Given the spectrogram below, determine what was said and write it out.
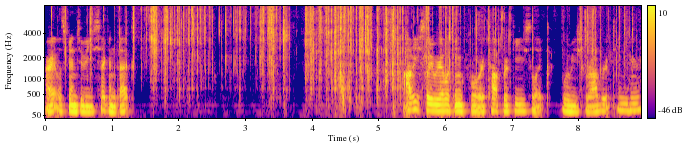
Alright, let's get into the second pack. Obviously, we're looking for top rookies like Luis Robert in here.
